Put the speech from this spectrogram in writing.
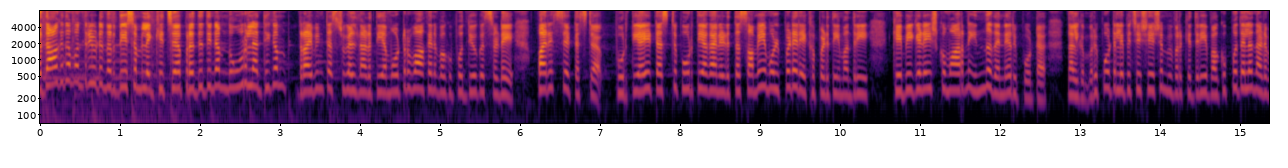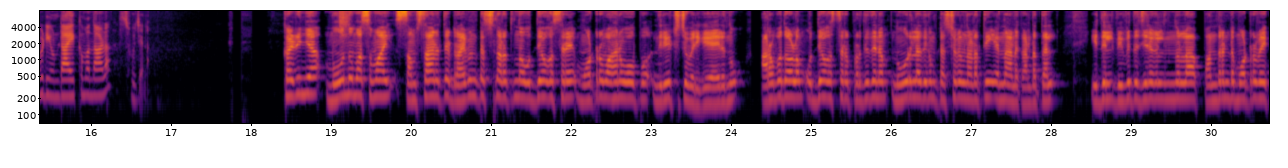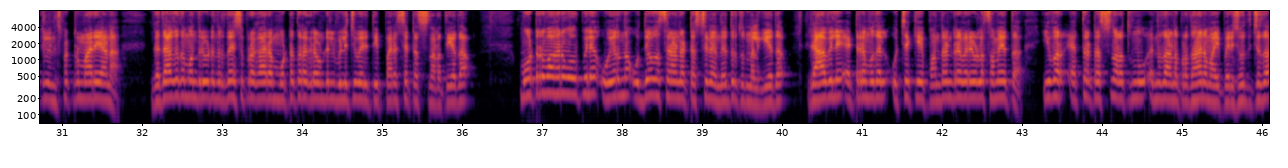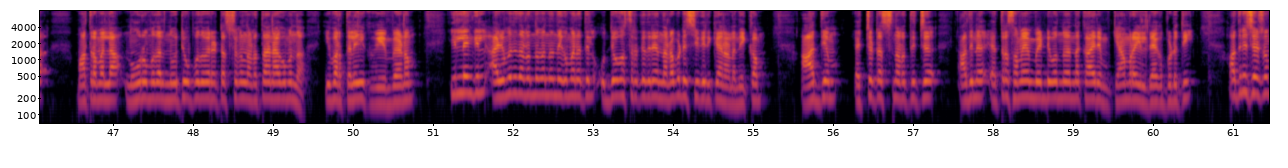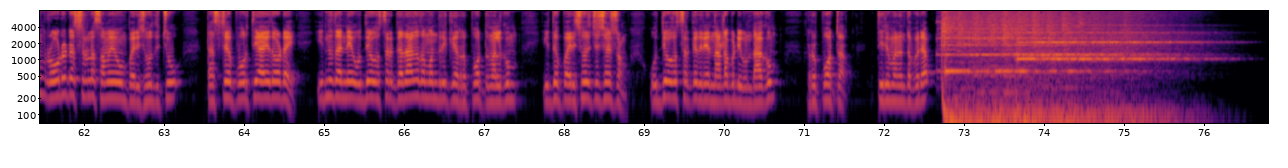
ഗതാഗത മന്ത്രിയുടെ നിർദ്ദേശം ലംഘിച്ച് പ്രതിദിനം നൂറിലധികം ഡ്രൈവിംഗ് ടെസ്റ്റുകൾ നടത്തിയ മോട്ടോർ വാഹന വകുപ്പ് ഉദ്യോഗസ്ഥരുടെ പരസ്യ ടെസ്റ്റ് പൂർത്തിയായി. ടെസ്റ്റ് പൂർത്തിയാകാൻ എടുത്ത സമയം ഉൾപ്പെടെ രേഖപ്പെടുത്തിയ മന്ത്രി കെ ബി ഗണേഷ് കുമാറിന് ഇന്ന് തന്നെ റിപ്പോർട്ട് നൽകും. റിപ്പോർട്ട് ലഭിച്ച ശേഷം ഇവർക്കെതിരെ വകുപ്പുതല നടപടി ഉണ്ടായേക്കുമെന്നാണ് സൂചന. കഴിഞ്ഞ മൂന്ന് മാസമായി സംസ്ഥാനത്ത് ഡ്രൈവിംഗ് ടെസ്റ്റ് നടത്തുന്ന ഉദ്യോഗസ്ഥരെ മോട്ടോർ വാഹന വകുപ്പ് നിരീക്ഷിച്ചു വരികയായിരുന്നു. അറുപതോളം ഉദ്യോഗസ്ഥർ പ്രതിദിനം നൂറിലധികം ടെസ്റ്റുകൾ നടത്തി എന്നാണ് കണ്ടെത്തൽ. ഇതിൽ വിവിധ ജില്ലകളിൽ നിന്നുള്ള പന്ത്രണ്ട് മോട്ടോർ വെഹിക്കിൾ ഇൻസ്പെക്ടർമാരെയാണ് ഗതാഗത മന്ത്രിയുടെ നിർദ്ദേശപ്രകാരം മുട്ടത്തറ ഗ്രൗണ്ടിൽ വിളിച്ചു വരുത്തി പരസ്യ ടെസ്റ്റ് നടത്തിയത്. മോട്ടോർ വാഹന വകുപ്പിലെ ഉയർന്ന ഉദ്യോഗസ്ഥരാണ് ടെസ്റ്റിന് നേതൃത്വം നൽകിയത്. രാവിലെ എട്ടര മുതൽ ഉച്ചയ്ക്ക് പന്ത്രണ്ടര വരെയുള്ള സമയത്ത് ഇവർ എത്ര ടെസ്റ്റ് നടത്തുന്നു എന്നതാണ് പ്രധാനമായി പരിശോധിച്ചത്. മാത്രമല്ല നൂറ് മുതൽ നൂറ്റി മുപ്പത് വരെ ടെസ്റ്റുകൾ നടത്താനാകുമെന്ന് ഇവർ തെളിയിക്കുകയും വേണം. ഇല്ലെങ്കിൽ അഴിമതി നടന്നുവെന്ന നിഗമനത്തിൽ ഉദ്യോഗസ്ഥർക്കെതിരെ നടപടി സ്വീകരിക്കാനാണ് നീക്കം. ആദ്യം എച്ച് ടെസ്റ്റ് നടത്തിച്ച് അതിന് എത്ര സമയം വേണ്ടിവന്നു എന്ന കാര്യം ക്യാമറയിൽ രേഖപ്പെടുത്തി. അതിനുശേഷം റോഡ് ടെസ്റ്റിനുള്ള സമയവും പരിശോധിച്ചു. ടെസ്റ്റ് പൂർത്തിയായതോടെ ഇന്ന് തന്നെ ഉദ്യോഗസ്ഥർ ഗതാഗത മന്ത്രിക്ക് റിപ്പോർട്ട് നൽകും. ഇത് പരിശോധിച്ച ശേഷം ഉദ്യോഗസ്ഥർക്കെതിരെ നടപടി ഉണ്ടാകും. റിപ്പോർട്ടർ തിരുവനന്തപുരം.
